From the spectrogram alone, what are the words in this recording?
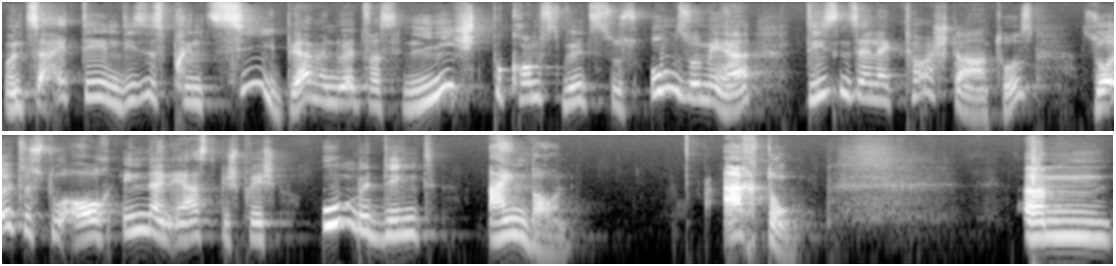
Und seitdem dieses Prinzip, ja, wenn du etwas nicht bekommst, willst du es umso mehr. Diesen Selektorstatus solltest du auch in dein Erstgespräch unbedingt einbauen. Achtung! Ähm,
